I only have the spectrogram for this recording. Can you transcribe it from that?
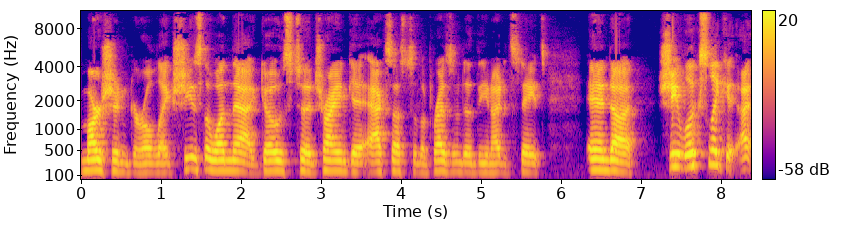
Martian girl. Like she's the one that goes to try and get access to the president of the United States. and uh, she looks like I,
